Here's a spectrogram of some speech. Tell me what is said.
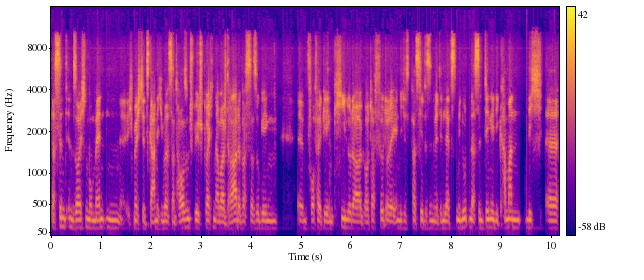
das sind in solchen Momenten, ich möchte jetzt gar nicht über das Sandhausen-Spiel sprechen, aber gerade was da so gegen, im Vorfeld gegen Kiel oder Greuther Fürth oder ähnliches passiert ist mit den letzten Minuten, das sind Dinge, die kann man nicht äh,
